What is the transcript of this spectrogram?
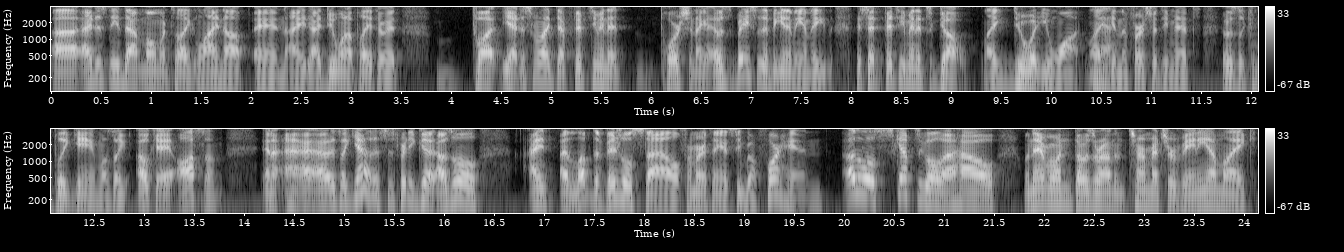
Uh, I just need that moment to like line up, and I I do want to play through it. But yeah, just from like that 15 minute portion, I, it was basically the beginning of the game. They they said 15 minutes go, like do what you want. Like Yeah. in the first 15 minutes, it was a complete game. I was like, okay, awesome. And I, I, I was like, yeah, this is pretty good. I was a little, I, I love the visual style from everything I'd seen beforehand. I was a little skeptical about how when everyone throws around the term Metroidvania, I'm like,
